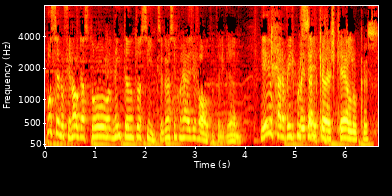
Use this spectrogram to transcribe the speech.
você no final gastou nem tanto assim, porque você ganhou 5 reais de volta, tá ligado? E aí o cara vende por Mas sabe o 7. que eu acho que é, Lucas?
